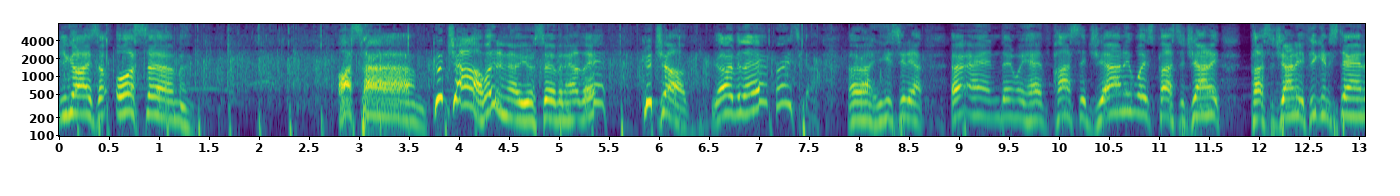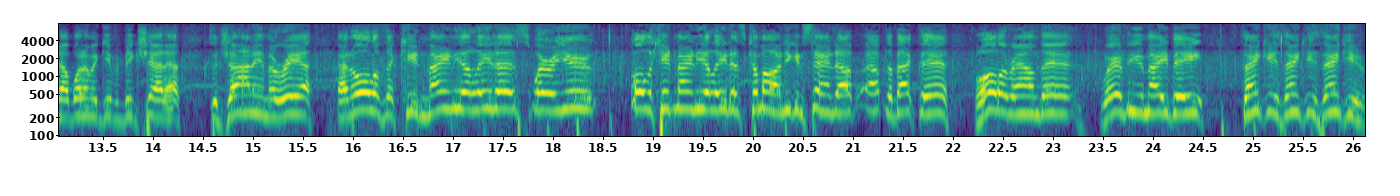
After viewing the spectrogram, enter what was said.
You guys are awesome. Awesome. Good job. I didn't know you were serving out there. Good job. You over there? Praise God. All right, you can sit down. Uh, and then we have Pastor Johnny. Where's Pastor Johnny? Pastor Johnny, if you can stand up, why don't we give a big shout out to Johnny, Maria, and all of the Kid Mania leaders. Where are you? All the Kid Mania leaders, come on, you can stand up, up the back there, all around there, wherever you may be. Thank you, thank you, thank you.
